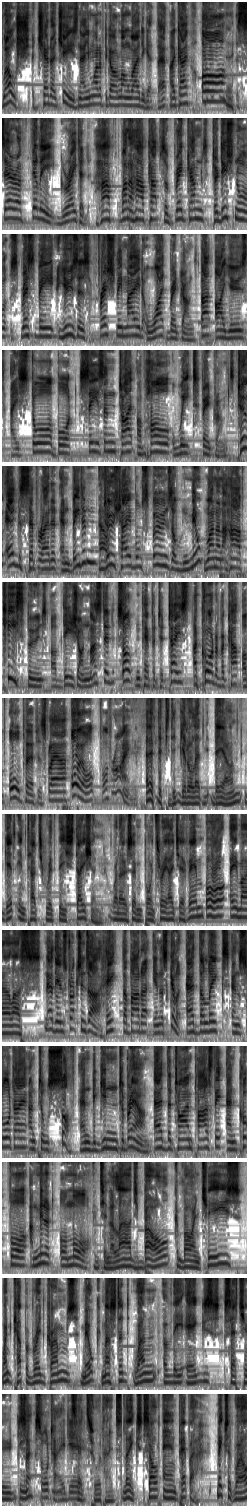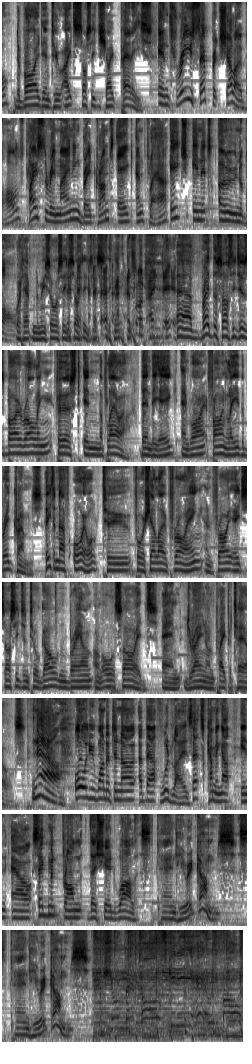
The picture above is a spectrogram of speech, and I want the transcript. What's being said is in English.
Welsh cheddar cheese. Now, you might have to go a long way to get that, okay? Or Sarah Philly grated. Half, one and a half cups of breadcrumbs. Traditional recipe uses freshly made white breadcrumbs, but I used a store-bought seasoned type of whole wheat breadcrumbs. Two eggs separated and beaten. Ouch. Two tablespoons of milk. One and a half teaspoons of Dijon mustard. Salt and pepper to taste. A quarter of a cup of all-purpose flour. Oil for frying. And if, if you didn't get all that down, get in touch with the station, 107.3 HFM, or email us. Now the instructions are heat the butter in a skillet. Add the leeks and saute until soft and begin to brown. Add the thyme parsley and cook for a minute or more. It's in a large bowl. Combine cheese, one cup of breadcrumbs, milk, mustard, one of the eggs, saturated, Sa- sauteed, yeah. Set sauteed. Leeks, salt and pepper. Mix it well. Divide into eight sausage-shaped patties. In three separate shallow bowls, place the remaining breadcrumbs, egg and flour, each in its own bowl. What happened to me sausage sausages? That's what I did. Uh, bread the sausages by rolling first in the flour, then the egg, and finally the breadcrumbs. Heat enough oil to for shallow frying, and fry each sausage until golden brown on all sides, and drain on paper towels. Now, all you wanted to know about wood lathes, that's coming up in our segment from the Shed Wireless. And here it comes. And here it comes. Short, fat, tall, skinny, hairy ball.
